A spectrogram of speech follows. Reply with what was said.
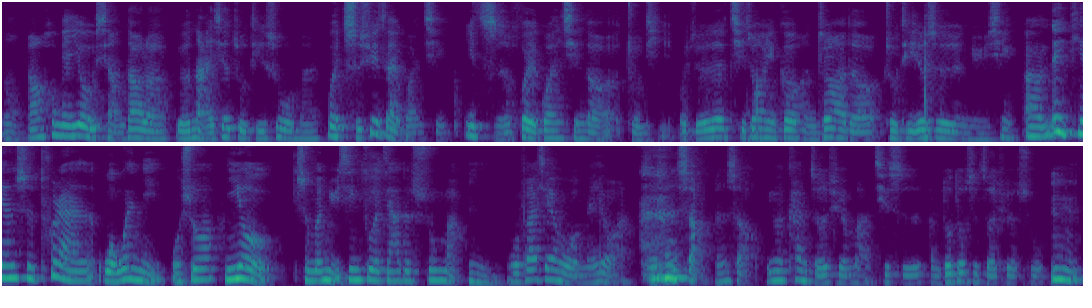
嗯，然后后面又想到了有哪一些主题是我们会持续在关心、一直会关心的主题。我觉得其中一个很重要的主题就是女性。呃，那天是突然我问你，我说你有什么女性作家的书吗？嗯，我发现我没有啊，我很少 很少，因为看哲学嘛，其实很多都是哲学书。嗯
